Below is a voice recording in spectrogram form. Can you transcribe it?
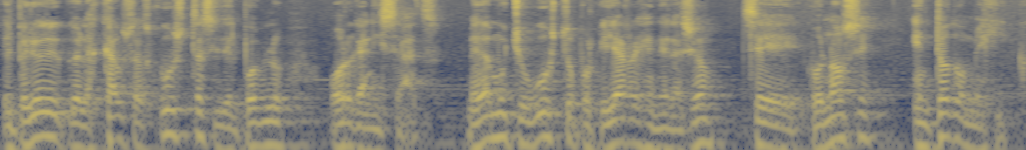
El periódico de las causas justas y del pueblo organizado. Me da mucho gusto porque ya regeneración se conoce en todo México.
